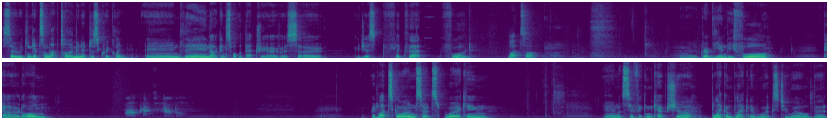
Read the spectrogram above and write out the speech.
so we can get some lap time in it just quickly, and then I can swap the battery over. So we just flick that forward, lights up, grab the NB4, power it on, red light's gone, so it's working. And let's see if we can capture, black and black never works too well, but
